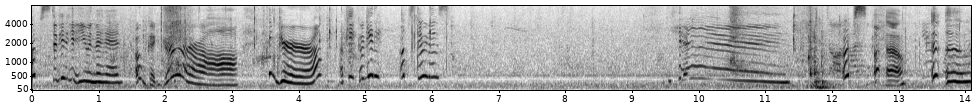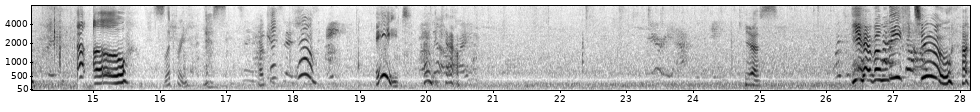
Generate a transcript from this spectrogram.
Oops, did it hit you in the head? Oh, good girl. Good girl. Okay, go get it. Oops, there it is. Yay. Oops. Uh-oh. Uh-oh. Uh-oh. Slippery. Yes. Okay. Whoa. Yes. You have a leaf too.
